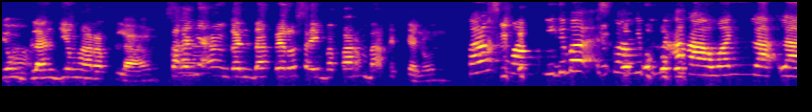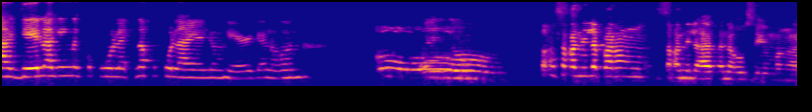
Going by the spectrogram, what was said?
yung Ah. blonde yung harap lang. Sa Ah. kanya ang ganda, pero sa iba parang bakit ganun? Parang swanky. Di ba, swanky pag naarawan la, lagi, laging nagkukulay, nakukulayan yung hair, ganon. Oo. Baka sa kanila parang, sa kanila ata nauso yung mga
